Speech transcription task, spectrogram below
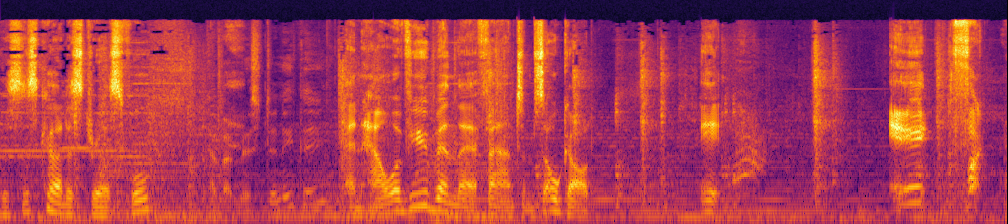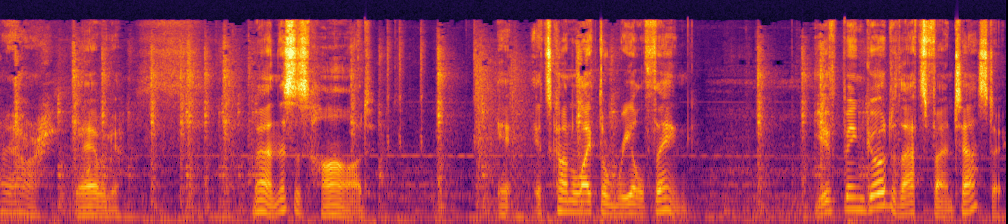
This is kind of stressful. Have I missed anything? And how have you been there, Phantoms? Oh, God. It... It... Fuck. Alright, there we go. Man, this is hard. It, it's kind of like the real thing. You've been good, that's fantastic.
